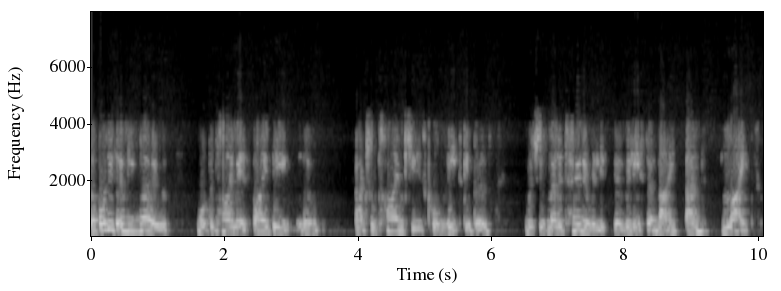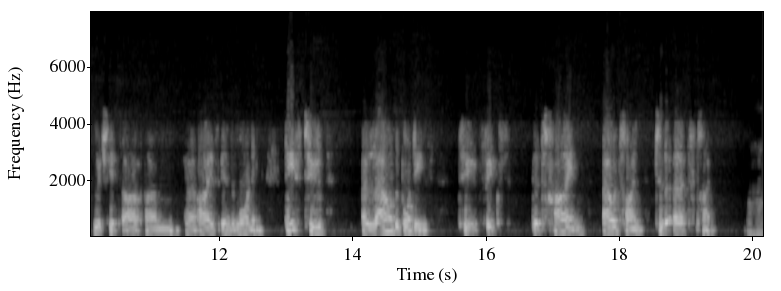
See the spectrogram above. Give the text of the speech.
our bodies only know what the time is by the, the actual time cues called Zeitgebers, which is melatonin re- released at night, and light, which hits our um, uh, eyes in the morning. These two allow the bodies to fix the time, our time, to the Earth's time. Mm-hmm.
